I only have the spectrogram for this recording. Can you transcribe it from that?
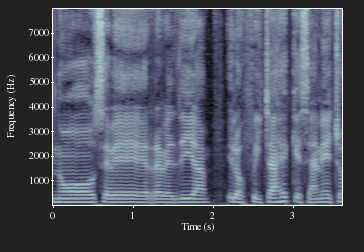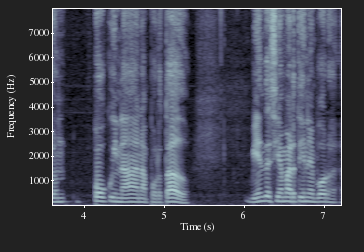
No se ve rebeldía y los fichajes que se han hecho poco y nada han aportado. Bien decía Martínez Borja,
